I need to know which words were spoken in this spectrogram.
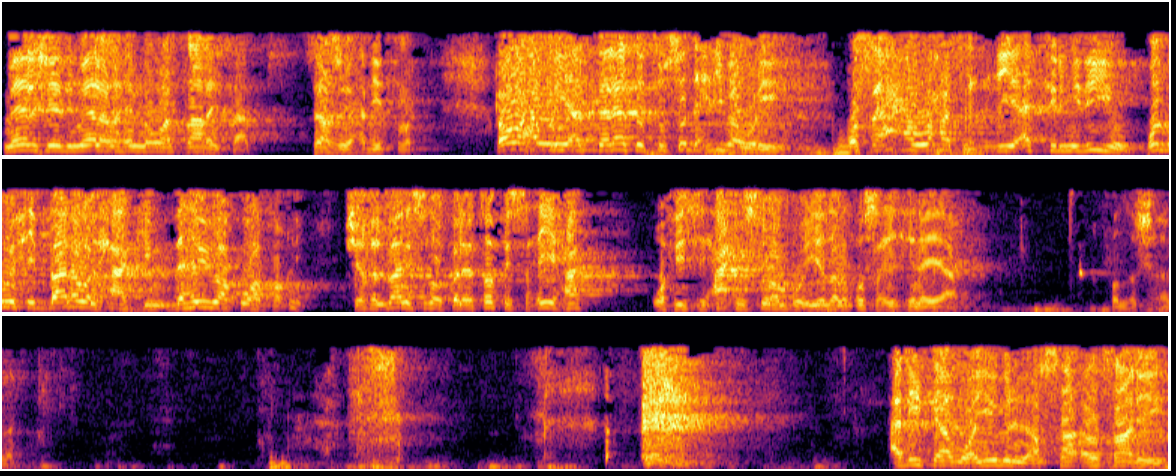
meelsheedii meelaan ahaynna waad saaraysaan sidaas way xadiidku marka روح وري الثلاثة صدح دي باوري وصححه وحا صحيح الترمذي وابن حبان والحاكم ذهبي باكو وافقي شيخ الباني سيدو كليتو في صحيحة وفي صحاح السنن بو ايضا كو صحيحين يا تفضل شانا حديث أبو أيوب الأنصاري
